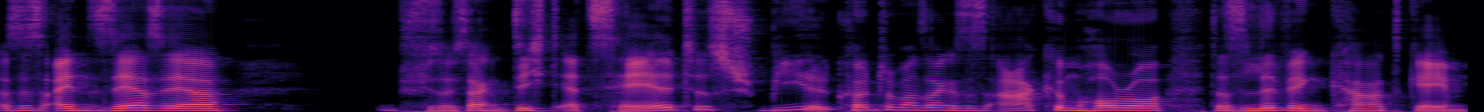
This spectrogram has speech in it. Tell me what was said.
es ist ein sehr, sehr wie soll ich sagen, dicht erzähltes Spiel, könnte man sagen. Es ist Arkham Horror, das Living Card Game.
